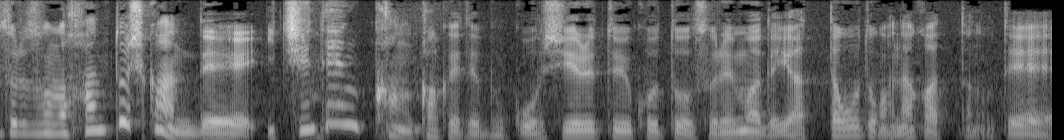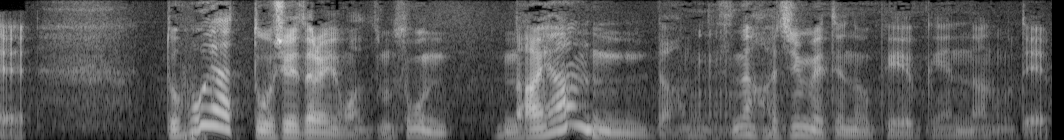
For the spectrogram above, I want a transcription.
それその半年間で1年間かけて僕教えるということをそれまでやったことがなかったのでどうやって教えたらいいのかってすごい悩んだんですね。初めての経験なので。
